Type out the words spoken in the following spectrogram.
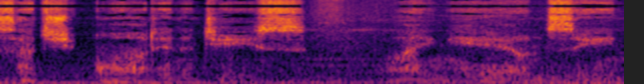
Such odd energies lying here unseen.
